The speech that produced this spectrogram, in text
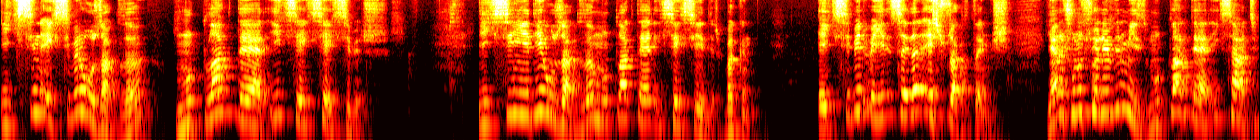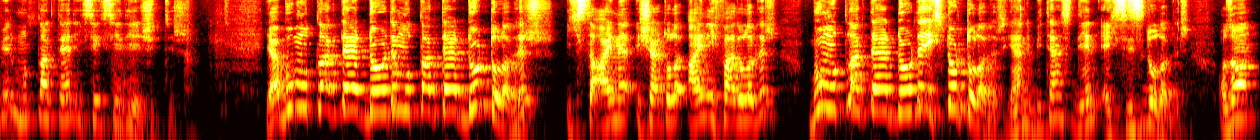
x'in eksi 1'e uzaklığı mutlak değer x eksi eksi 1. x'in 7'ye uzaklığı mutlak değer x eksi 7'dir. Bakın eksi 1 ve 7 sayılar eşit uzaklıktaymış. Yani şunu söyleyebilir miyiz? Mutlak değer x artı 1 mutlak değer x eksi 7'ye eşittir. Ya bu mutlak değer 4'e mutlak değer 4 de olabilir. İkisi de aynı işaret ola- aynı ifade olabilir. Bu mutlak değer 4'e eksi 4 de olabilir. Yani bir tanesi diğerinin eksisi de olabilir. O zaman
